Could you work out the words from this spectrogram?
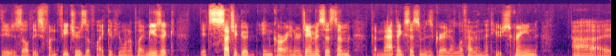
there's all these fun features of like if you want to play music, it's such a good in-car entertainment system. The mapping system is great. I love having that huge screen. Uh,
